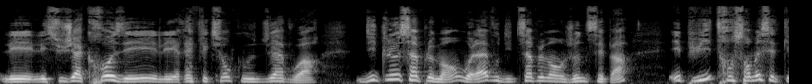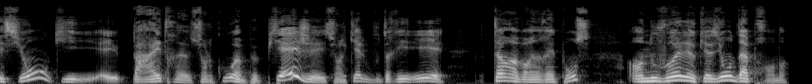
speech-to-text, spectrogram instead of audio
les, sujets à creuser, les réflexions que vous devez avoir. Dites-le simplement, voilà, vous dites simplement je ne sais pas, et puis transformez cette question, qui est, paraître sur le coup un peu piège et sur lequel vous voudriez tant avoir une réponse, en ouvrant l'occasion d'apprendre.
